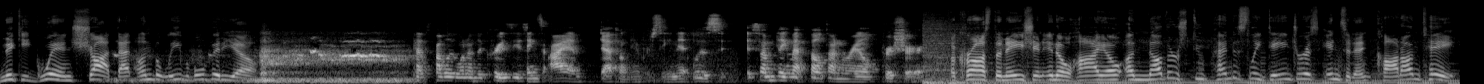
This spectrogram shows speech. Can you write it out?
Nikki Gwynn shot that unbelievable video. That's probably one of the craziest things I have definitely ever seen. It was something that felt unreal for sure. Across the nation in Ohio, another stupendously dangerous incident caught on tape.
